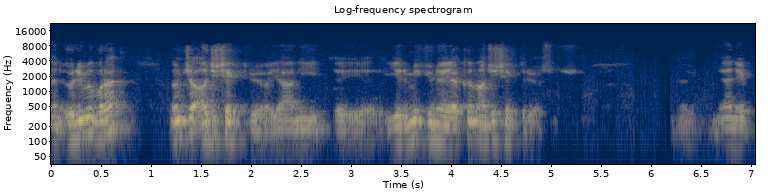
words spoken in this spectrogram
Yani ölümü bırak, önce acı çektiriyor. Yani e, 20 güne yakın acı çektiriyorsunuz. E, yani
